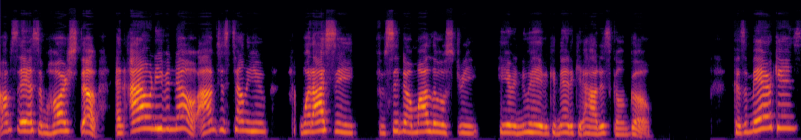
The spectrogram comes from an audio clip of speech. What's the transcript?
I'm saying some harsh stuff. And I don't even know. I'm just telling you what I see from sitting on my little street here in New Haven, Connecticut, how this gonna go. Because Americans,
